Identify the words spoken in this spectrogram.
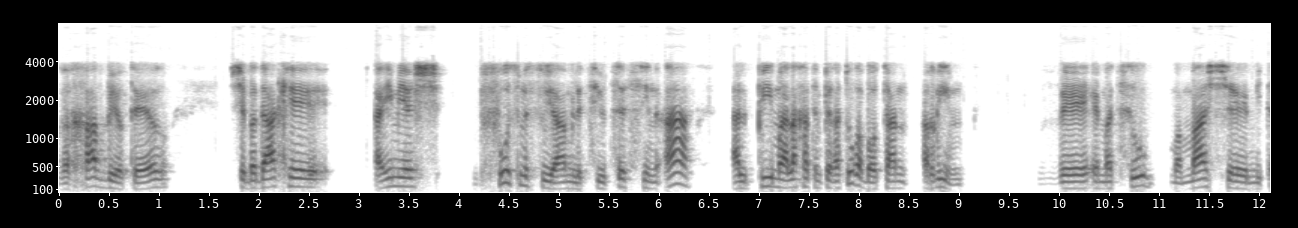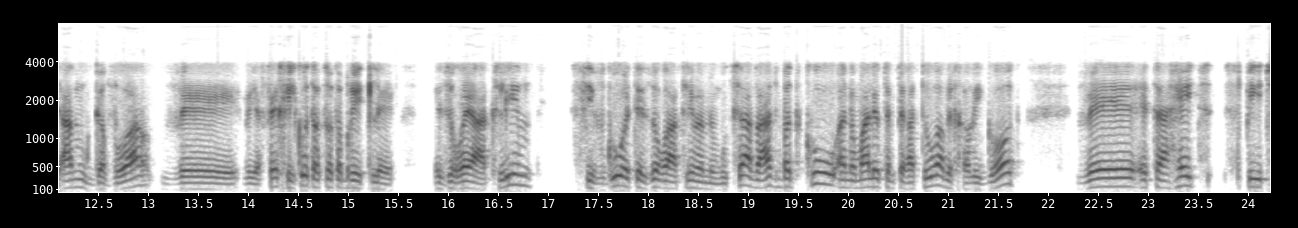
רחב ביותר, שבדק אה, האם יש דפוס מסוים לציוצי שנאה על פי מהלך הטמפרטורה באותן ערים. והם מצאו ממש אה, מתאם גבוה ו- ויפה, חילקו את ארה"ב לאזורי האקלים, סיווגו את אזור האקלים הממוצע, ואז בדקו אנומליות טמפרטורה וחריגות, ואת ה-hate speech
